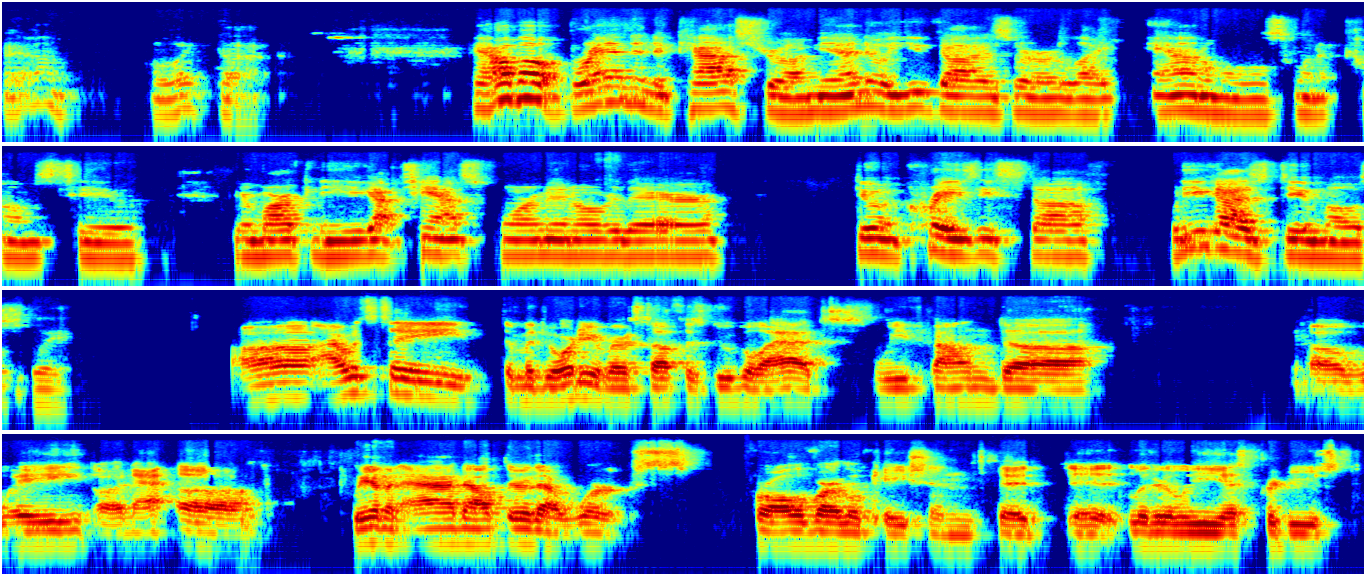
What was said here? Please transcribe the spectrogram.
Yeah, I like that. Hey, how about Brandon DeCastro? I mean, I know you guys are like animals when it comes to your marketing. You got Chance Foreman over there doing crazy stuff. What do you guys do mostly? Uh, I would say the majority of our stuff is Google Ads. We found uh, a way, an uh, we have an ad out there that works for all of our locations. It, it literally has produced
